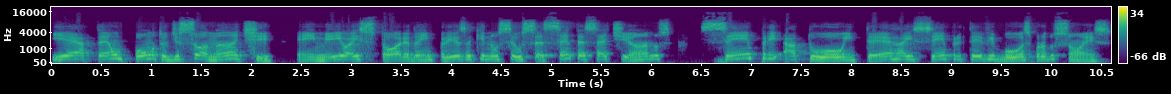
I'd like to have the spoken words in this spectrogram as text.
e é até um ponto dissonante em meio à história da empresa que nos seus 67 anos sempre atuou em terra e sempre teve boas produções.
